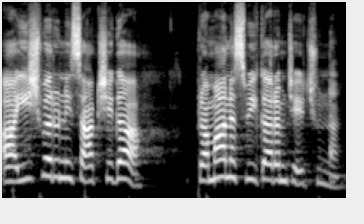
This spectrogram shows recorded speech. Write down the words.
ఆ ఈశ్వరుని సాక్షిగా ప్రమాణ స్వీకారం చేయుచున్నాను.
